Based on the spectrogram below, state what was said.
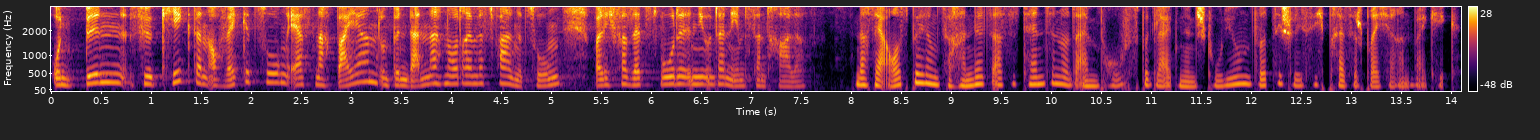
Und bin für Kick dann auch weggezogen, erst nach Bayern und bin dann nach Nordrhein-Westfalen gezogen, weil ich versetzt wurde in die Unternehmenszentrale. Nach der Ausbildung zur Handelsassistentin und einem berufsbegleitenden Studium wird sie schließlich Pressesprecherin bei Kick.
